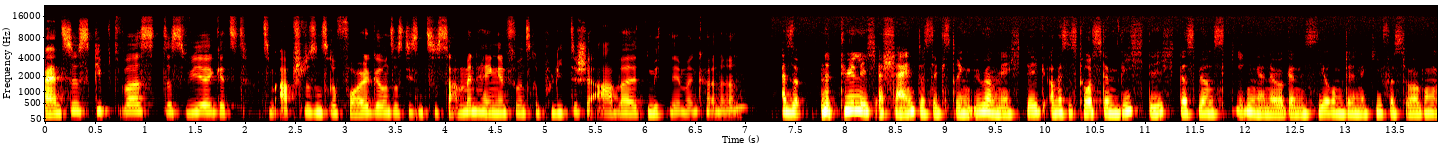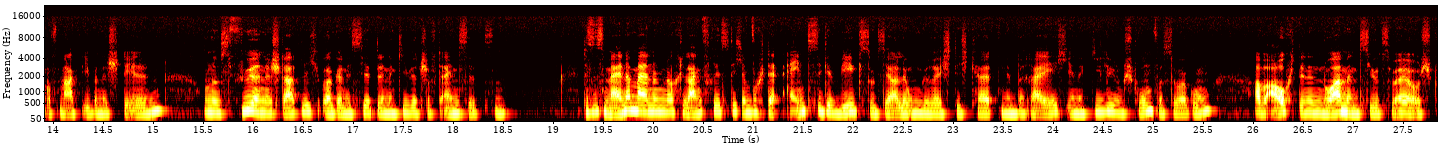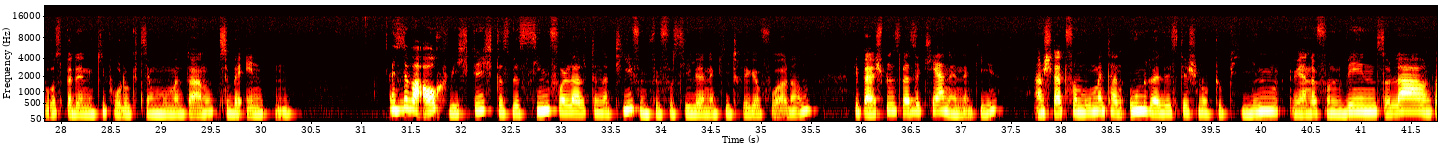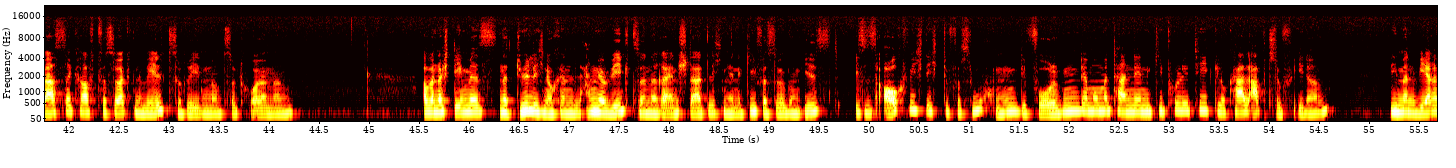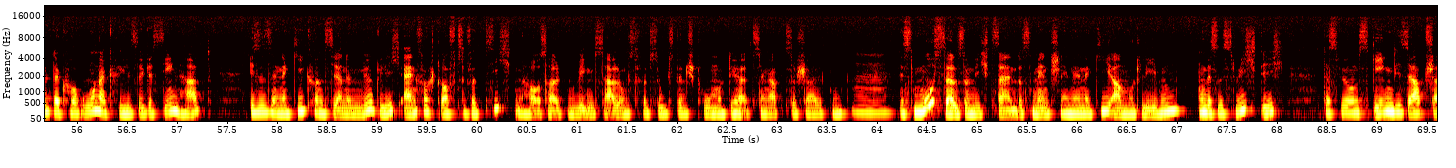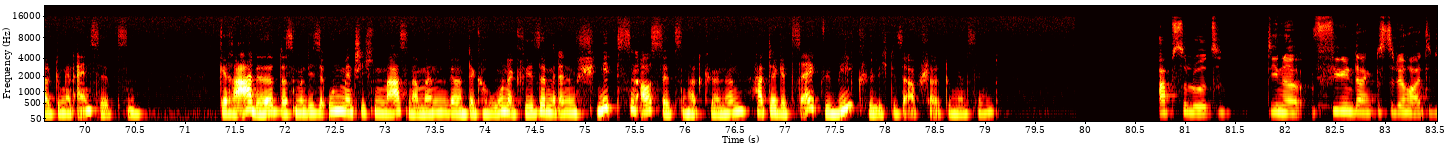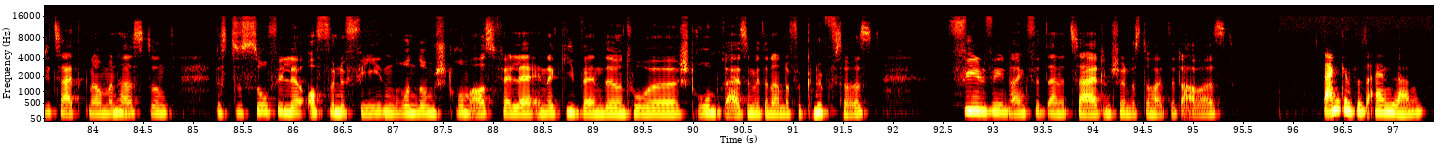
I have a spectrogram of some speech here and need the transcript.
Meinst du, es gibt was, das wir jetzt zum Abschluss unserer Folge uns aus diesen Zusammenhängen für unsere politische Arbeit mitnehmen können? Also natürlich erscheint das extrem übermächtig, aber es ist trotzdem wichtig, dass wir uns gegen eine Organisierung der Energieversorgung auf Marktebene stellen und uns für eine staatlich organisierte Energiewirtschaft einsetzen. Das ist meiner Meinung nach langfristig einfach der einzige Weg, soziale Ungerechtigkeiten im Bereich Energie- und Stromversorgung aber auch den enormen CO2-Ausstoß bei der Energieproduktion momentan zu beenden. Es ist aber auch wichtig, dass wir sinnvolle Alternativen für fossile Energieträger fordern, wie beispielsweise Kernenergie, anstatt von momentan unrealistischen Utopien wie einer von Wind, Solar- und Wasserkraft versorgten Welt zu reden und zu träumen. Aber nachdem es natürlich noch ein langer Weg zu einer rein staatlichen Energieversorgung ist, ist es auch wichtig zu versuchen, die Folgen der momentanen Energiepolitik lokal abzufedern wie man während der Corona-Krise gesehen hat, ist es Energiekonzernen möglich, einfach darauf zu verzichten, Haushalten wegen Zahlungsverzugs den Strom und die Heizung abzuschalten. Mhm. Es muss also nicht sein, dass Menschen in Energiearmut leben und es ist wichtig, dass wir uns gegen diese Abschaltungen einsetzen. Gerade, dass man diese unmenschlichen Maßnahmen während der Corona-Krise mit einem Schnipsen aussetzen hat können, hat ja gezeigt, wie willkürlich diese Abschaltungen sind. Absolut. Dina, vielen Dank, dass du dir heute die Zeit genommen hast und dass du so viele offene Fäden rund um Stromausfälle, Energiewende und hohe Strompreise miteinander verknüpft hast. Vielen, vielen Dank für deine Zeit und schön, dass du heute da warst. Danke fürs Einladen.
